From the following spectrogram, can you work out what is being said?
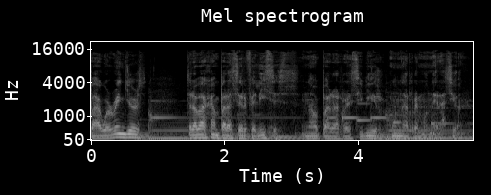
Power Rangers trabajan para ser felices, no para recibir una remuneración.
